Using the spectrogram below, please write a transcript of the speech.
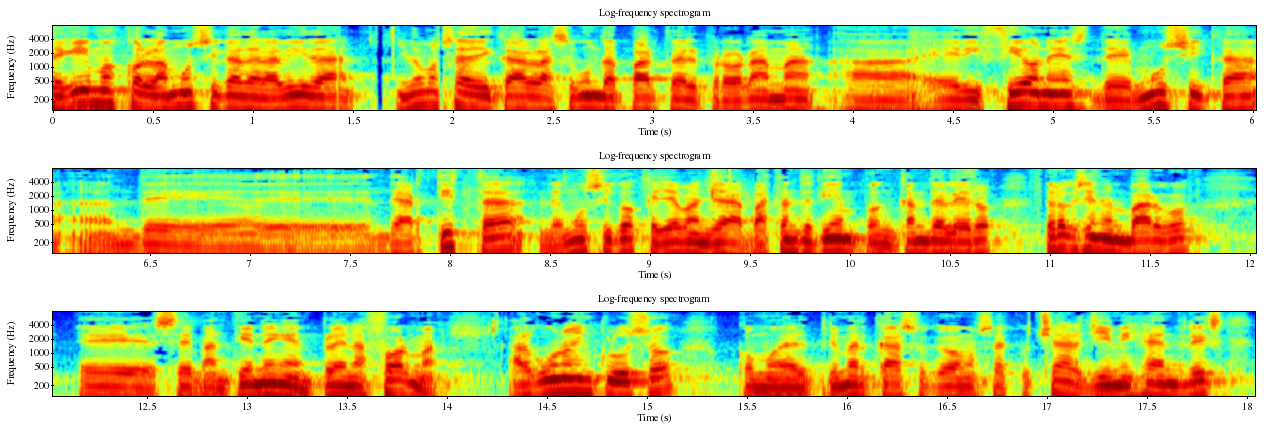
Seguimos con la música de la vida y vamos a dedicar la segunda parte del programa a ediciones de música de, de artistas, de músicos que llevan ya bastante tiempo en Candelero, pero que sin embargo eh, se mantienen en plena forma. Algunos incluso, como el primer caso que vamos a escuchar, Jimi Hendrix,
